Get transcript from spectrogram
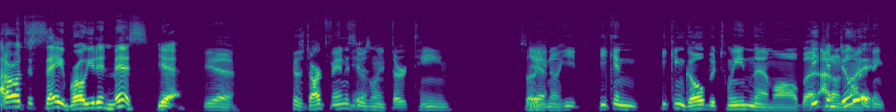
I don't know what to say, bro. You didn't miss. Yeah, Yeah, because Dark Fantasy Yeah. was only thirteen, so Yeah. you know he he can he can go between them all, but He I don't do know. I think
